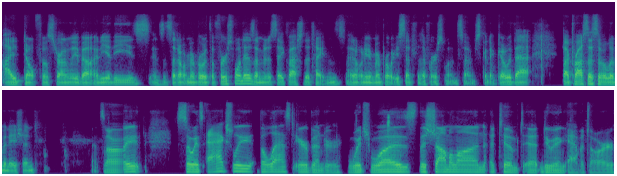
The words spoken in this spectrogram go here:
I don't feel strongly about any of these, and since I don't remember what the first one is, I'm going to say Clash of the Titans. I don't even remember what you said for the first one, so I'm just going to go with that by process of elimination. That's all right. So it's actually The Last Airbender, which was the Shyamalan attempt at doing Avatar,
